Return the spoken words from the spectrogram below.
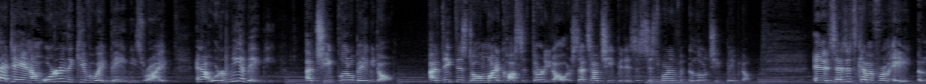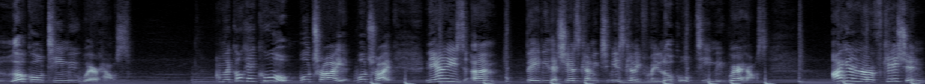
that day and I'm ordering the giveaway babies, right? And I order me a baby. A cheap little baby doll. I think this doll might have costed $30. That's how cheap it is. It's just one of a little cheap baby doll. And it says it's coming from a local Temu warehouse. I'm like, okay, cool. We'll try it. We'll try it. Nanny's um, baby that she has coming to me is coming from a local Temu warehouse. I get a notification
